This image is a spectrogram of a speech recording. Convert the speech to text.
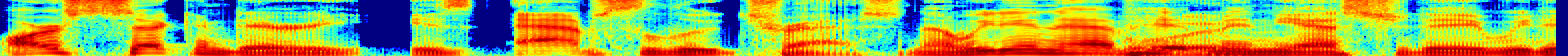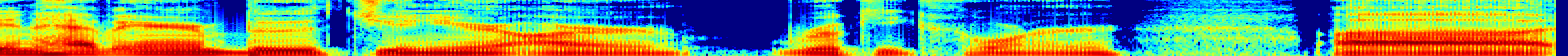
our secondary is absolute trash. Now we didn't have Hitman yesterday. We didn't have Andrew Booth Jr. Our rookie corner, uh,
